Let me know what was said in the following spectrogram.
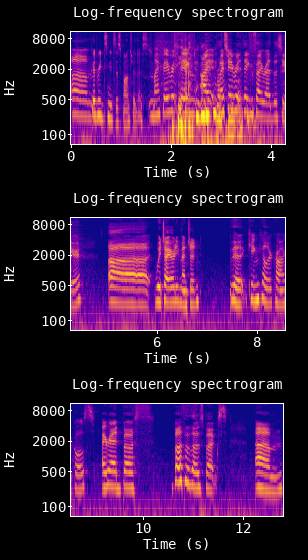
um, Goodreads needs to sponsor this. my favorite thing. I, my to you favorite things I read this year, uh, which I already mentioned, the King Killer Chronicles. I read both both of those books, um,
